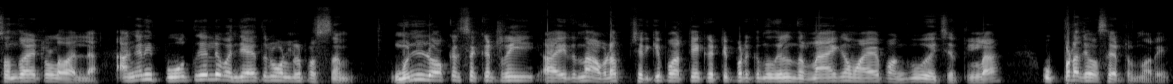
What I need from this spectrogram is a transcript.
സ്വന്തമായിട്ടുള്ളതല്ല. അങ്ങനെ പോത്തുകല്ല് വളരെ പ്രശ്നം. മുൻ ലോക്കൽ സെക്രട്ടറി ആയിരുന്ന അവിടെ ശരിക്കും പാർട്ടിയെ കെട്ടിപ്പടുക്കുന്നതിൽ നിർണായകമായ പങ്ക് വഹിച്ചിട്ടുള്ള ഉപ്പട ജോസേട്ടൻ എന്ന് പറയും.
